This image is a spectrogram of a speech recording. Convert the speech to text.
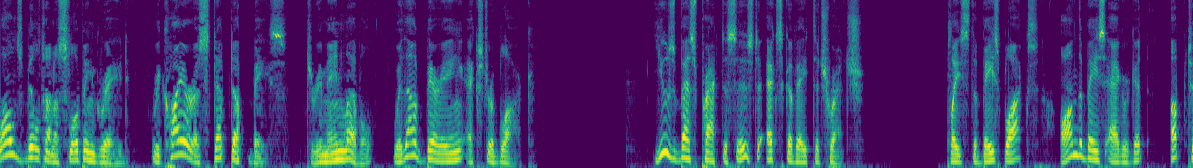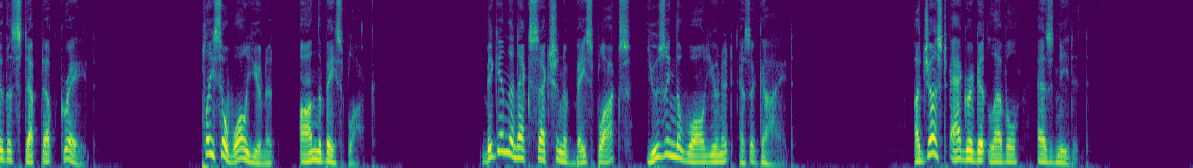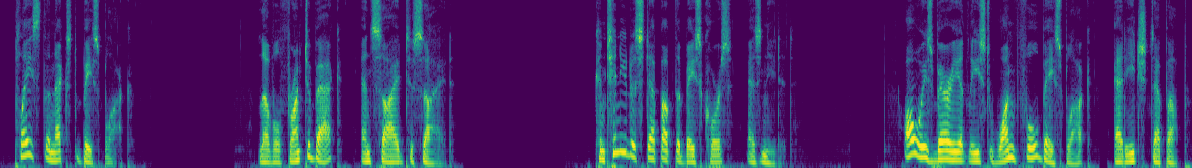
Builds built on a sloping grade require a stepped-up base to remain level without burying extra block. Use best practices to excavate the trench. Place the base blocks on the base aggregate up to the stepped-up grade. Place a wall unit on the base block. Begin the next section of base blocks using the wall unit as a guide. Adjust aggregate level as needed. Place the next base block. Level front to back and side to side. Continue to step up the base course as needed. Always bury at least one full base block at each step up.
